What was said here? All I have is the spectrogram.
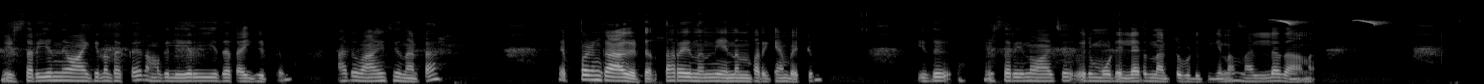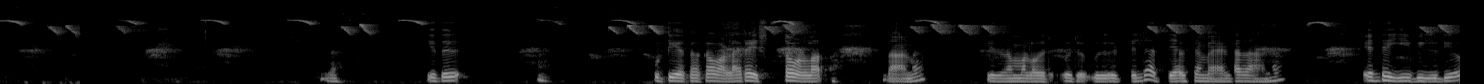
നഴ്സറിയിൽ നിന്ന് വാങ്ങിക്കുന്നതൊക്കെ നമുക്ക് ലെയർ ചെയ്ത തൈ കിട്ടും. അത് വാങ്ങിച്ച് നട്ടാൽ എപ്പോഴും കാ കിട്ടും. തറയിൽ നിന്ന് തന്നെ പറിക്കാൻ പറ്റും. ഇത് നഴ്സറിയിൽ നിന്ന് വാങ്ങിച്ച് ഒരു മൂട് എല്ലാവരും നട്ടുപിടിപ്പിക്കണം നല്ലതാണ്. ഇത് കുട്ടികൾക്കൊക്കെ വളരെ ഇഷ്ടമുള്ള ഇതാണ്. ഇത് നമ്മൾ ഒരു ഒരു വീട്ടിൽ അത്യാവശ്യം വേണ്ടതാണ്. എന്റെ ഈ വീഡിയോ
